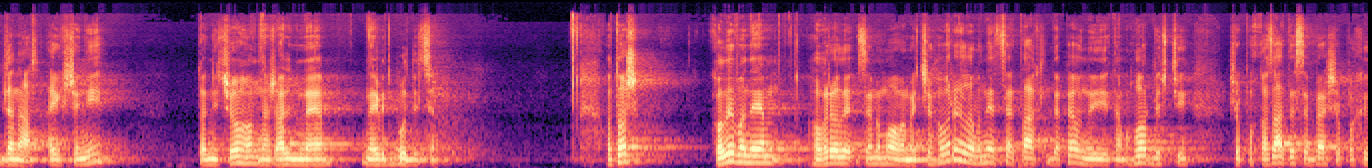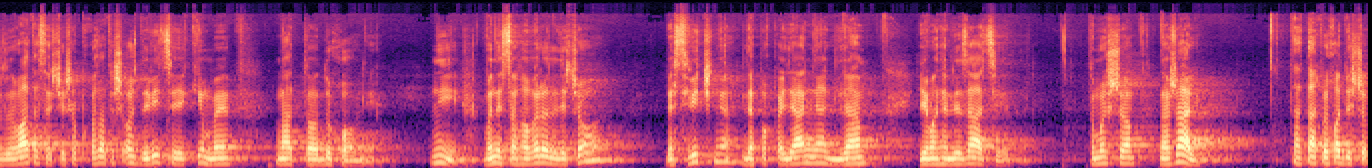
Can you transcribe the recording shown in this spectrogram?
для нас. А якщо ні, то нічого, на жаль, не, не відбудеться. Отож, коли вони говорили цими мовами, чи говорили вони це так для певної там, гордості, щоб показати себе, щоб похизуватися, чи щоб показати, що ось дивіться, які ми надто духовні? Ні. Вони це говорили для чого? Для свідчення, для покаяння, для євангелізації. Тому що, на жаль, та так виходить, що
